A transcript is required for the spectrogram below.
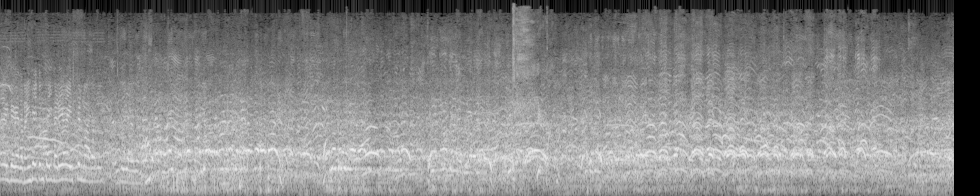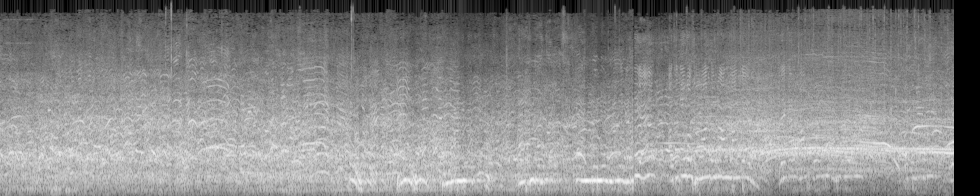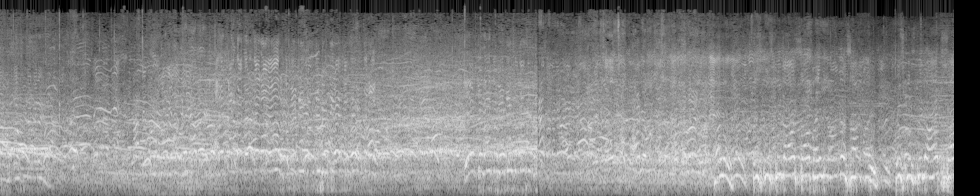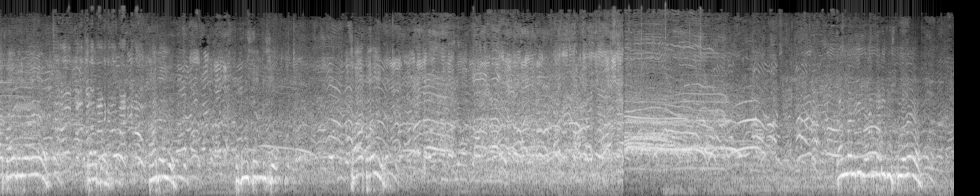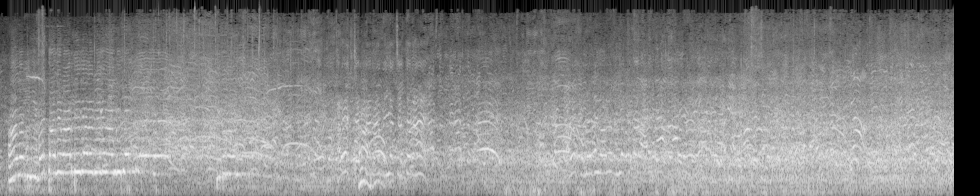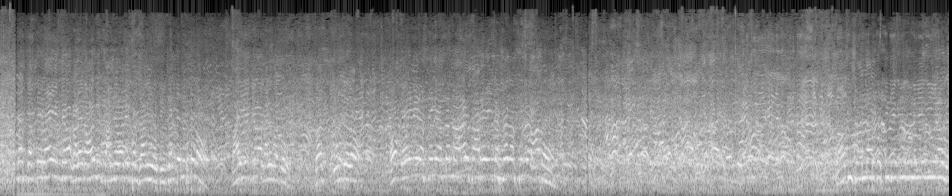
مارا ایک جگہ سے بھائی صحیح تم صحیح کھڑے ہو اسٹل مارا تو کی اس کرسی کا آپ صاف آئیں گے لوائیں گے صاف آئیں کہاں جائیے۔ تو دوسرے کسی صاف آئیے کنگن کی بہت بڑی کشتی ہے۔ آگے کے لیے بہت تالی مار دی جانے رہی ہے۔ نام کی جائے ارے، چلتا رہا بھیا، چلتا رہا۔ چلتے رہے ایک جگہ کھڑے نہ ہوئے پھر سامنے والے پریشانی ہوتی چلتے ملتے رہو بھائی ایک جگہ کھڑے مت ہو بس گھومتے رہو اور کوئی بھی رستے کے اندر نہ آئے سارے ہی درشک رستے کے باہر ہیں بہت ہی شاندار کشتی دیکھنے کو ملے گی اب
